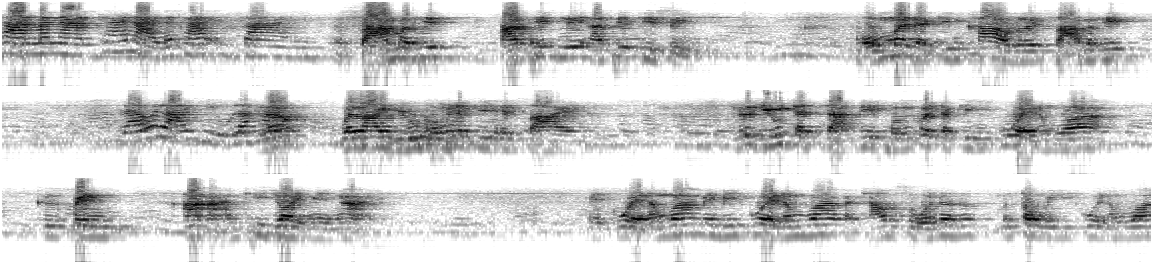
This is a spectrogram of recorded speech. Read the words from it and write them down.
ทานมานานแค่ไหนนะคะเอนไซม์สามอาทิตย์อาทิตย์นี้อาทิตย์ที่สี่ผมไม่ได้กินข้าวเลยสามอาทิตย์ แล้วเวลาหิวแล้วแล้คะวเวลาหิวผมจะกินเอนไซม์หรือหิวจัดๆนี่ผมก็จะกินกล้วยน้ำว้าคือเป็นอาหารที่ย่อยง่ายๆไม่กล้วยน้ำว้าไม่มีกล้วยน้ำว้ากับชาวสวนนะเนอะมันต้องมีกล้วยน้ำว้า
